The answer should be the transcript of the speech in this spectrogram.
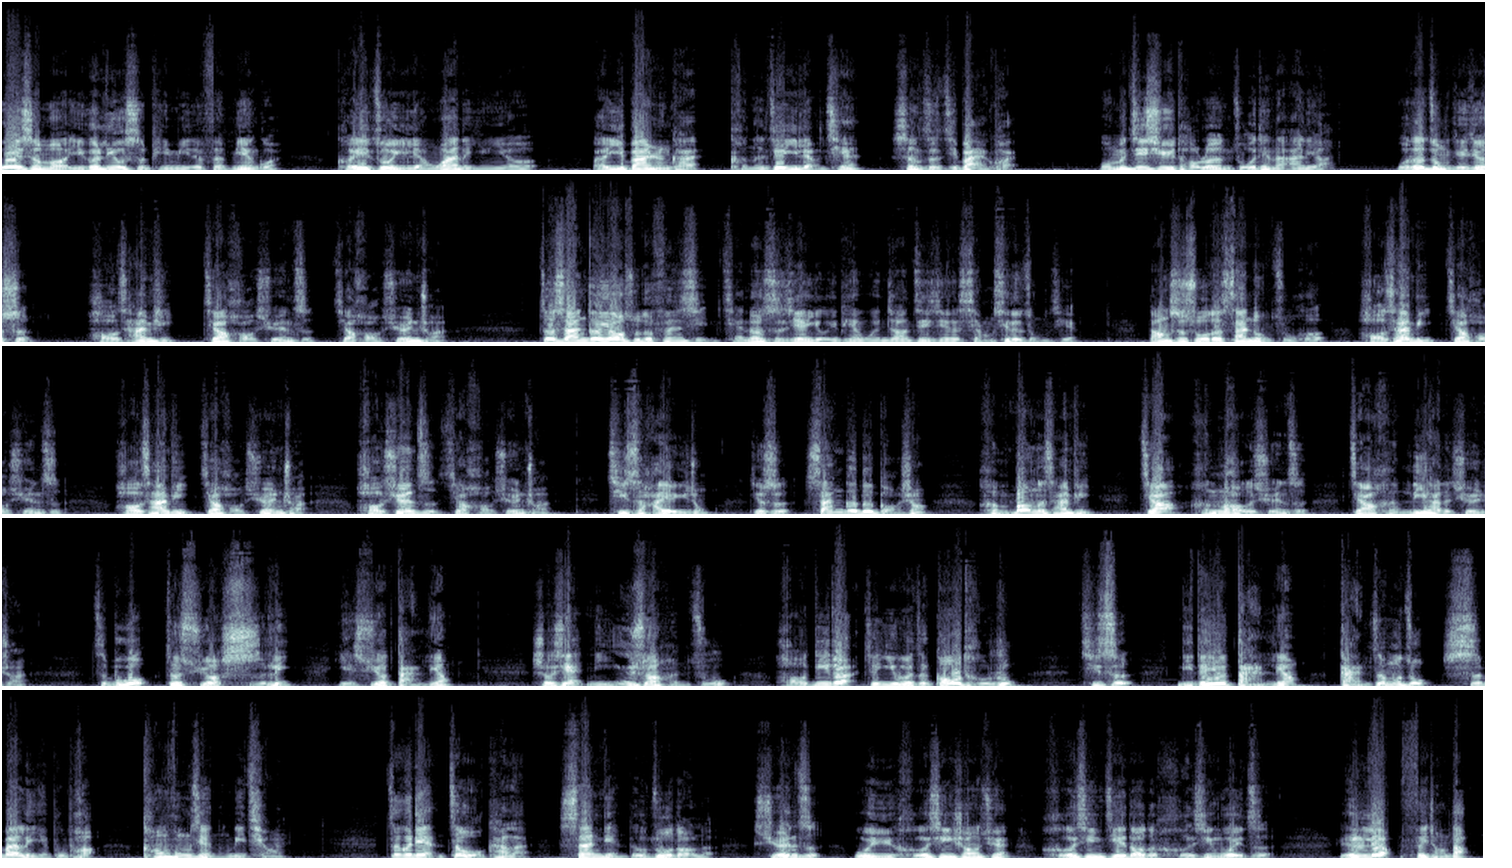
为什么一个六十平米的粉面馆可以做一两万的营业额，而一般人开可能就一两千，甚至几百块？我们继续讨论昨天的案例啊。我的总结就是好产品加好选址加好宣传这三个要素的分析。前段时间有一篇文章进行了详细的总结，当时说的三种组合：好产品加好选址，好产品加好宣传，好选址加好宣传。其实还有一种，就是三个都搞上，很棒的产品加很好的选址。加很厉害的宣传，只不过这需要实力，也需要胆量。首先，你预算很足，好地段就意味着高投入；其次，你得有胆量，敢这么做，失败了也不怕，抗风险能力强。这个店在我看来，三点都做到了：选址位于核心商圈、核心街道的核心位置，人量非常大，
